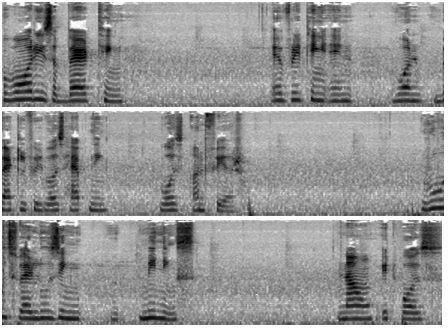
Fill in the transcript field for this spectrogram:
War is a bad thing. Everything in one battlefield was happening was unfair. Rules were losing meanings. Now it was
